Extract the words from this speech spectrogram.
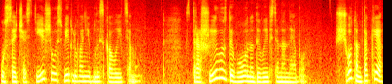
усе частіше освітлювані блискавицями. Страшило здивовано дивився на небо. Що там таке?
